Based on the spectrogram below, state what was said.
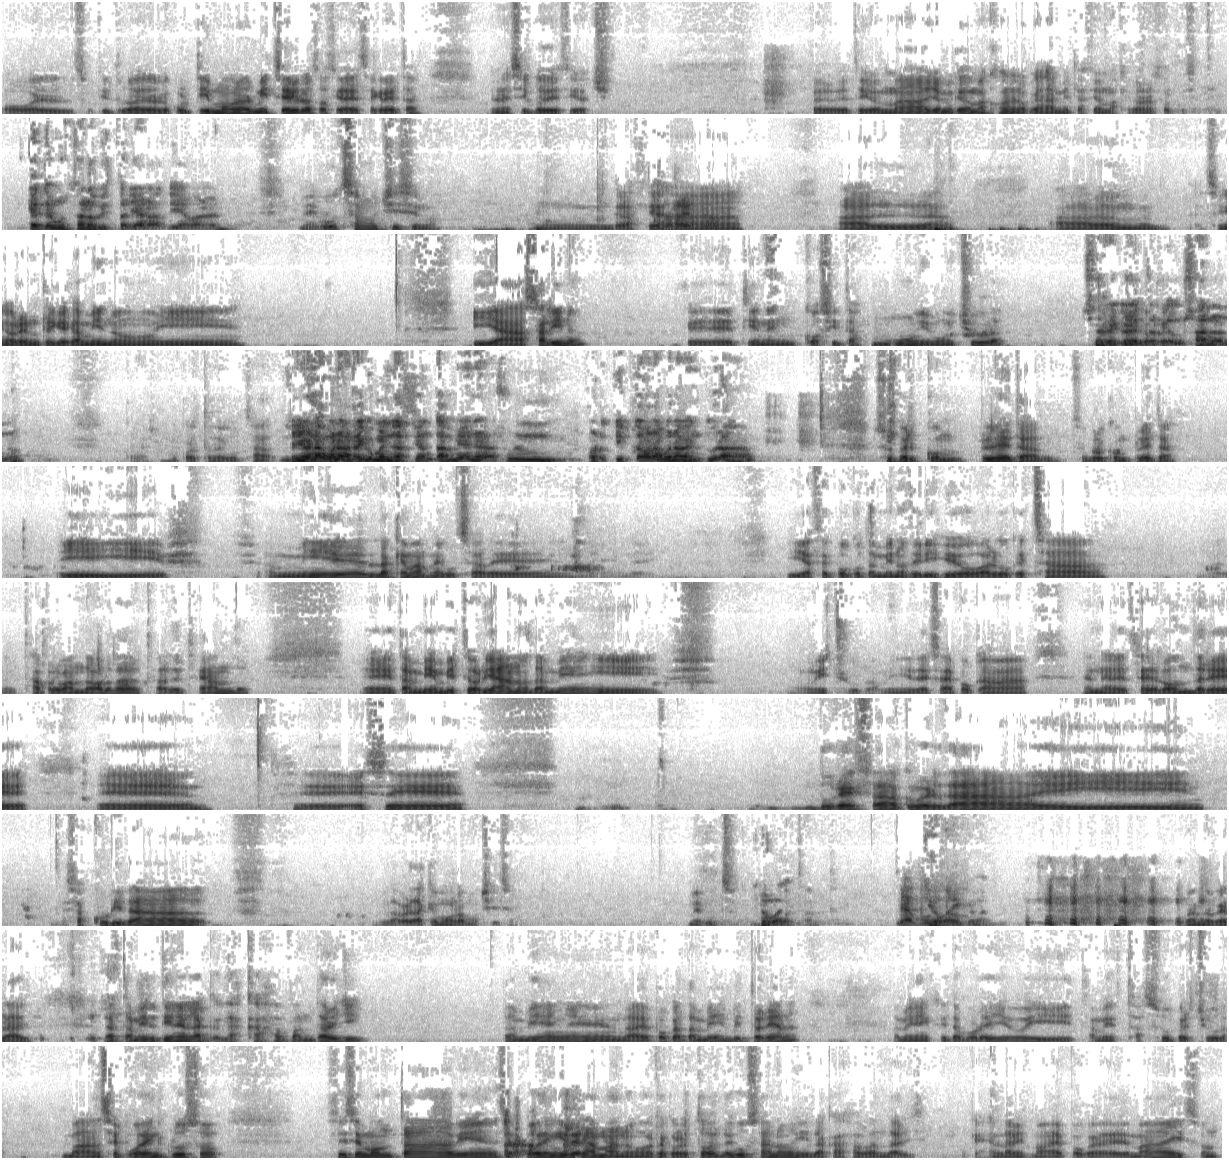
o el subtítulo del ocultismo, el misterio y las sociedades secretas en el siglo XVIII. Pero yo te digo, más, yo me quedo más con lo que es la ambientación más que con el propio sistema. ¿Qué te gusta los victorianos a ti, Manuel? Me gusta muchísimo. Mm, Gracias a- al, al señor Enrique Camino y, y a Salino, que tienen cositas muy, muy chulas. Ese recolector Lo que- de gusanos, ¿no? Pues, un corto de gusta- Sería una buena recomendación también, ¿eh? Es un cortito, una buena aventura, ¿eh? Súper completa, súper completa. Y a mí es la que más me gusta de, Y hace poco también nos dirigió algo que está, está probando ahora, está testeando. Eh, también victoriano también y muy chulo. A mí de esa época en el este de Londres, eh, eh, ese dureza, crueldad y esa oscuridad, la verdad que mola muchísimo. Me gusta Qué guay. bastante. Me Qué guay, qué guay. Cuando queráis. La- también tienen la- las cajas Bandargi, también en la época también, victoriana, también escrita por ellos y también está súper chula. Van, se puede incluso, si se monta bien, se pueden ir de la mano el recolector de gusanos y la caja Bandargi, porque es en la misma época y demás y son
